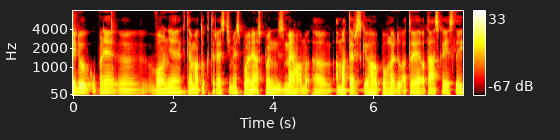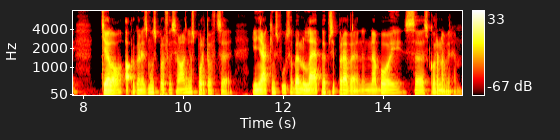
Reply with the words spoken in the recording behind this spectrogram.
Přejdu úplně uh, volně k tématu, které s tím je spojené, aspoň z mého ama, uh, amatérského pohledu, a to je otázka, jestli tělo a organismus profesionálního sportovce je nějakým způsobem lépe připraven na boj s, s koronavirem.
